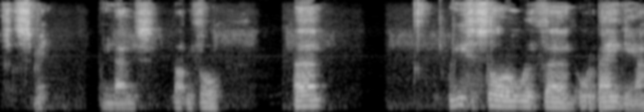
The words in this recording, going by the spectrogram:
sort of split windows like before. Um, we used to store all of um, all the band gear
